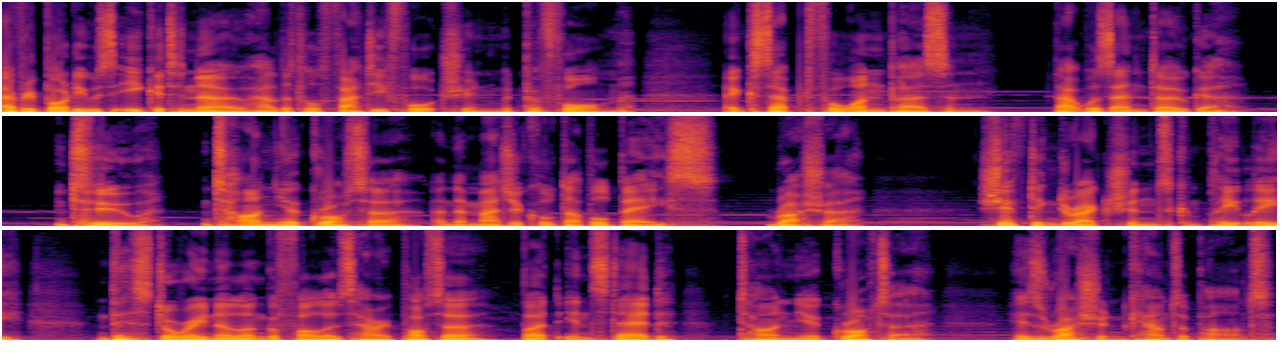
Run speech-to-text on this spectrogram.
Everybody was eager to know how Little Fatty Fortune would perform, except for one person. That was Andoga. 2. Tanya Grotter and the Magical Double Bass, Russia. Shifting directions completely, this story no longer follows Harry Potter, but instead Tanya Grotter, his Russian counterpart.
